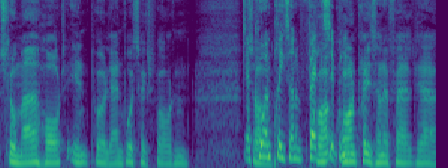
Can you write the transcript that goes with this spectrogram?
slog meget hårdt ind på landbrugseksporten. Ja, så kornpriserne faldt korn, simpelthen. Kornpriserne faldt, ja.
